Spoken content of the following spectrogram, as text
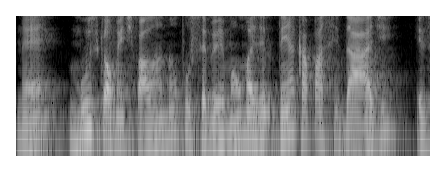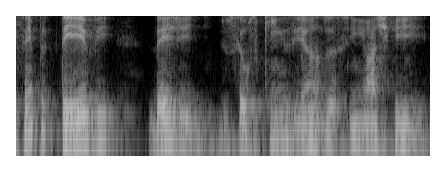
né, musicalmente falando, não por ser meu irmão, mas ele tem a capacidade, ele sempre teve, desde os seus 15 anos, assim, eu acho que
